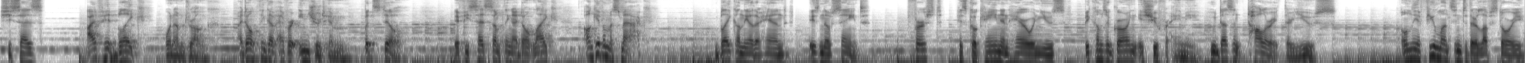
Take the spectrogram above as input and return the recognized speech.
She says, I've hit Blake when I'm drunk. I don't think I've ever injured him, but still, if he says something I don't like, I'll give him a smack. Blake, on the other hand, is no saint. First, his cocaine and heroin use becomes a growing issue for Amy, who doesn't tolerate their use. Only a few months into their love story,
